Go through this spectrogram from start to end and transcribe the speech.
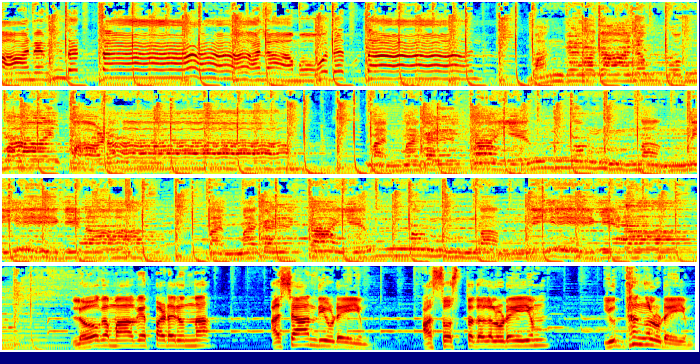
ആനന്ദത്താൽ ലോകമാകെ പടരുന്ന അശാന്തിയുടെയും അസ്വസ്ഥതകളുടെയും യുദ്ധങ്ങളുടെയും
